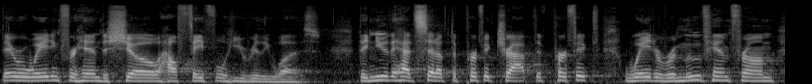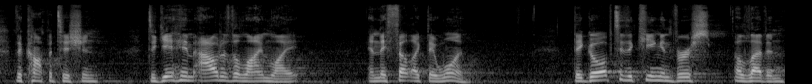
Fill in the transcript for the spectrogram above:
They were waiting for him to show how faithful he really was. They knew they had set up the perfect trap, the perfect way to remove him from the competition, to get him out of the limelight, and they felt like they won. They go up to the king in verse 11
